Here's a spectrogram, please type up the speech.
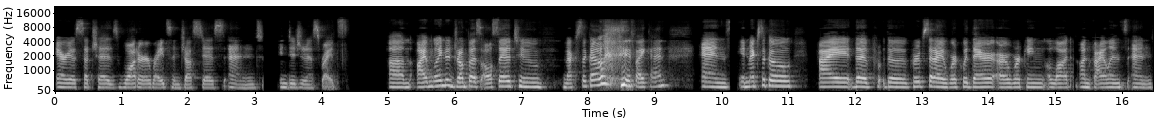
areas such as water rights and justice and indigenous rights. Um, I'm going to jump us also to Mexico if I can. And in Mexico, I the the groups that I work with there are working a lot on violence and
